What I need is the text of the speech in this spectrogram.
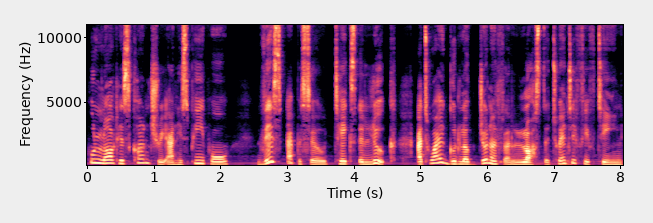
who loved his country and his people, this episode takes a look at why Goodluck Jonathan lost the 2015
